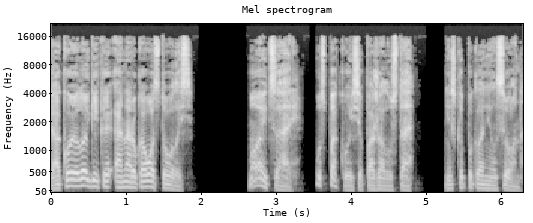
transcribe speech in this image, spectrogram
Какой логикой она руководствовалась? Мой царь, успокойся, пожалуйста, низко поклонился он.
